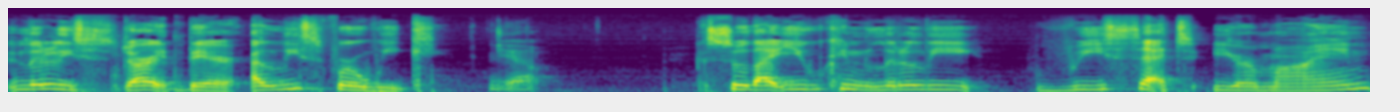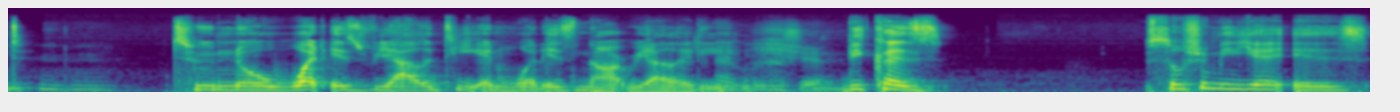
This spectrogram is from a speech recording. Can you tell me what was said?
literally start there at least for a week. Yeah so that you can literally reset your mind to know what is reality and what is not reality. Illusion. Because social media is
